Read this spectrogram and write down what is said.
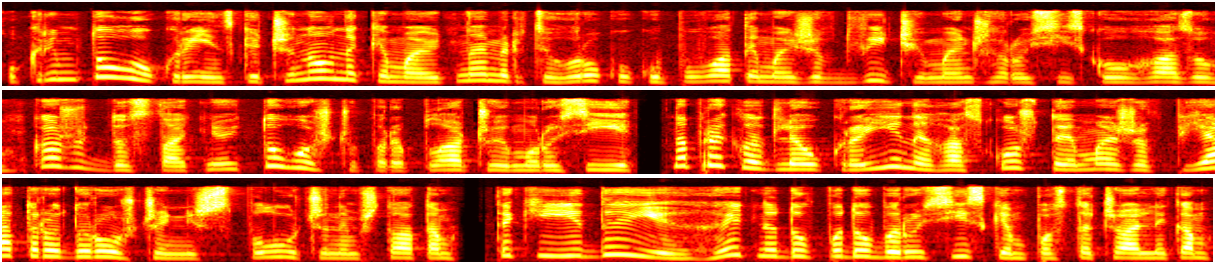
Окрім того, українські чиновники мають намір цього року купувати майже вдвічі менше російського газу. Кажуть, достатньо й того, що переплачуємо Росії. Наприклад, для України газ коштує майже в п'ятеро дорожче, ніж Сполученим Штатам. Такі ідеї геть не до вподоби російським постачальникам.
